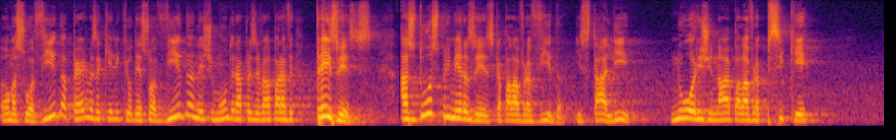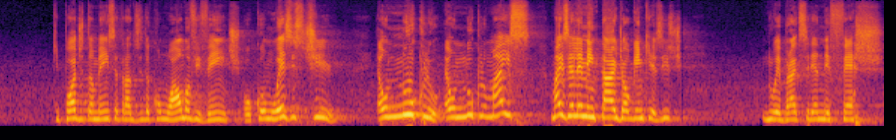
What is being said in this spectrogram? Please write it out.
Ama a sua vida, perde, mas aquele que odeia a sua vida neste mundo irá preservá-la para a vida. Três vezes. As duas primeiras vezes que a palavra vida está ali, no original é a palavra psique, que pode também ser traduzida como alma vivente ou como existir. É o núcleo, é o núcleo mais, mais elementar de alguém que existe. No hebraico seria nefesh.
